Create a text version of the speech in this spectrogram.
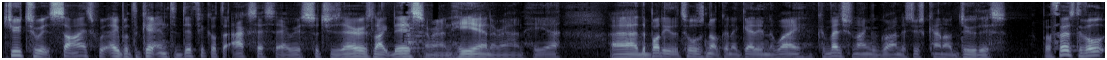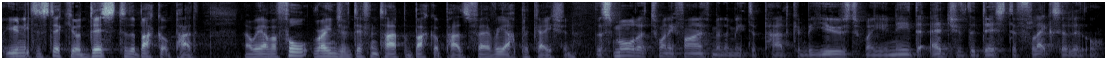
due to its size we're able to get into difficult to access areas such as areas like this around here and around here uh, the body of the tool is not going to get in the way. Conventional angle grinders just cannot do this. But first of all, you need to stick your disc to the backup pad. Now we have a full range of different type of backup pads for every application. The smaller 25mm pad can be used where you need the edge of the disc to flex a little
